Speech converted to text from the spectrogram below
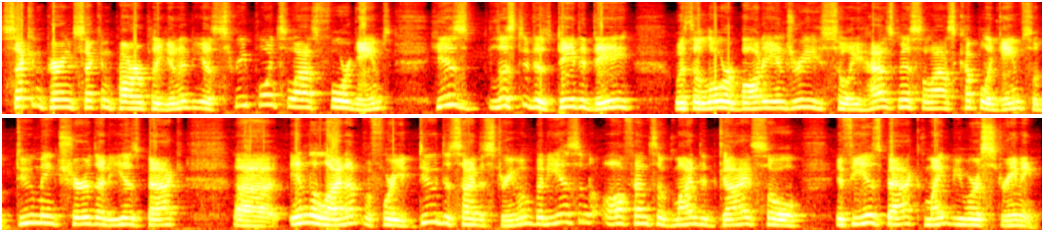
second pairing, second power play unit. He has three points the last four games. He is listed as day to day with a lower body injury, so he has missed the last couple of games. So do make sure that he is back uh, in the lineup before you do decide to stream him. But he is an offensive-minded guy, so if he is back, might be worth streaming.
